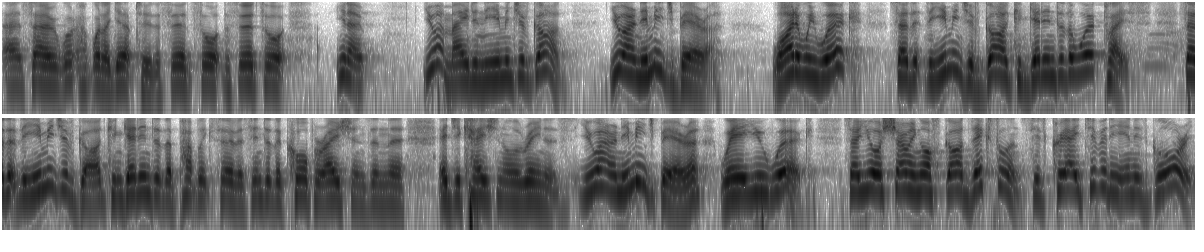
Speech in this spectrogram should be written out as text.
uh, so what, what did I get up to? The third thought, the third thought, you know, you are made in the image of God. You are an image bearer. Why do we work? So that the image of God can get into the workplace so that the image of God can get into the public service, into the corporations and the educational arenas. You are an image bearer where you work. So you're showing off God's excellence, His creativity, and His glory.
